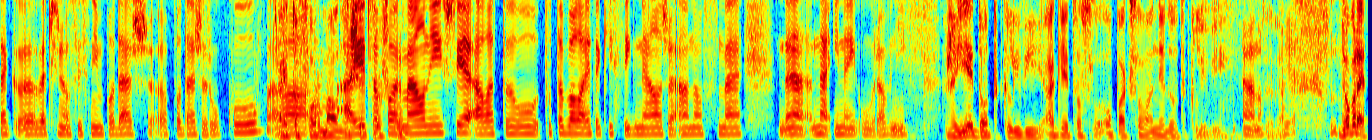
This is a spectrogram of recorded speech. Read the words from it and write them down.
tak väčšinou si s ním podáš, podáš ruku. A je to formálnejšie A je to trošku. formálnejšie, ale tu, tu to bol aj taký signál, že áno, sme na, na inej úrovni. Že je dotklivý, ak je to opak slova nedotklivý. Áno, teda. je. Dobre,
